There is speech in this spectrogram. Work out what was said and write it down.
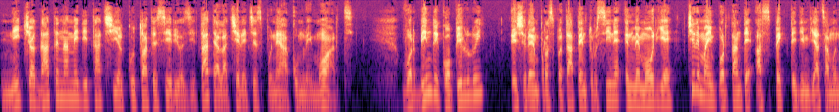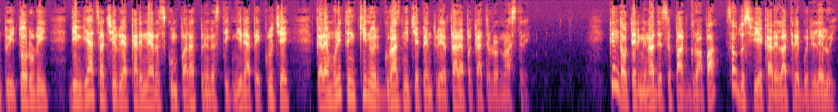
niciodată n-a meditat și el cu toată seriozitatea la cele ce spunea acum lui moarți. Vorbindu-i copilului, își reîmprospăta pentru sine în memorie cele mai importante aspecte din viața Mântuitorului, din viața celuia care ne-a răscumpărat prin răstignirea pe cruce, care a murit în chinuri groaznice pentru iertarea păcatelor noastre. Când au terminat de săpat groapa, s-au dus fiecare la treburile lui.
